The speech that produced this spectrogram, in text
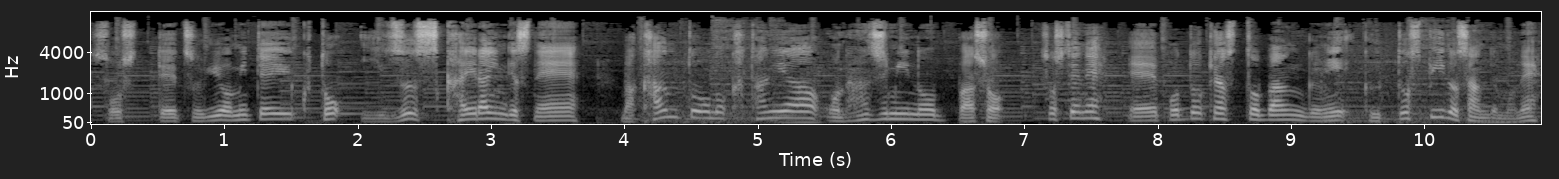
そして次を見ていくと、伊豆スカイラインですね。まあ、関東の方にはおなじみの場所。そしてね、えー、ポッドキャスト番組、グッドスピードさんでもね、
